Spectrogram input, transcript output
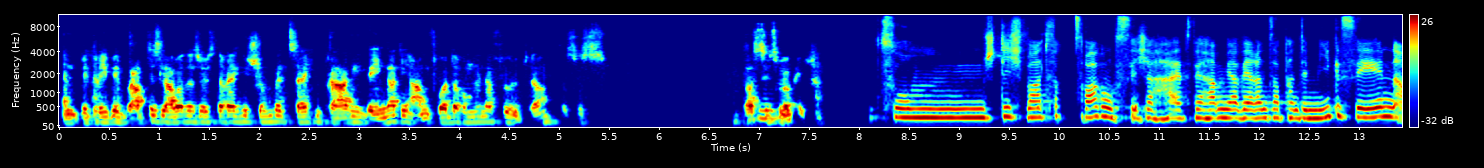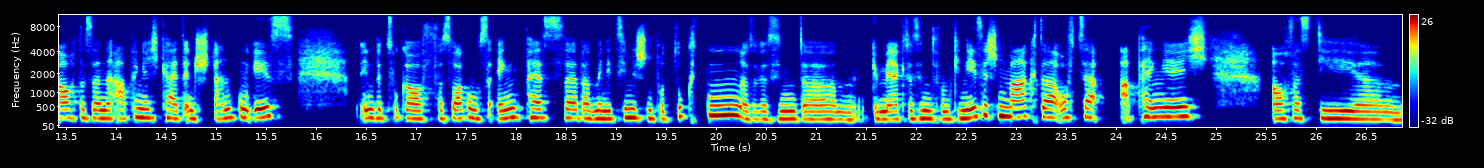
ein Betrieb in Bratislava das österreichische Umweltzeichen tragen, wenn er die Anforderungen erfüllt. Ja, das ist, das ist mhm. möglich. Zum Stichwort Versorgungssicherheit. Wir haben ja während der Pandemie gesehen, auch dass eine Abhängigkeit entstanden ist in Bezug auf Versorgungsengpässe bei medizinischen Produkten. Also wir sind äh, gemerkt, wir sind vom chinesischen Markt da oft sehr abhängig, auch was die äh,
